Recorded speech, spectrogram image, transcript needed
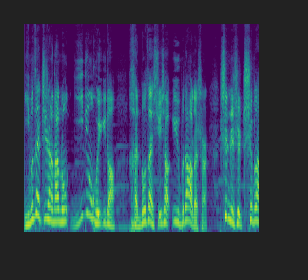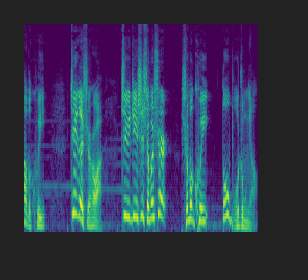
你们在职场当中一定会遇到很多在学校遇不到的事儿，甚至是吃不到的亏。这个时候啊，至于这是什么事儿、什么亏都不重要，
